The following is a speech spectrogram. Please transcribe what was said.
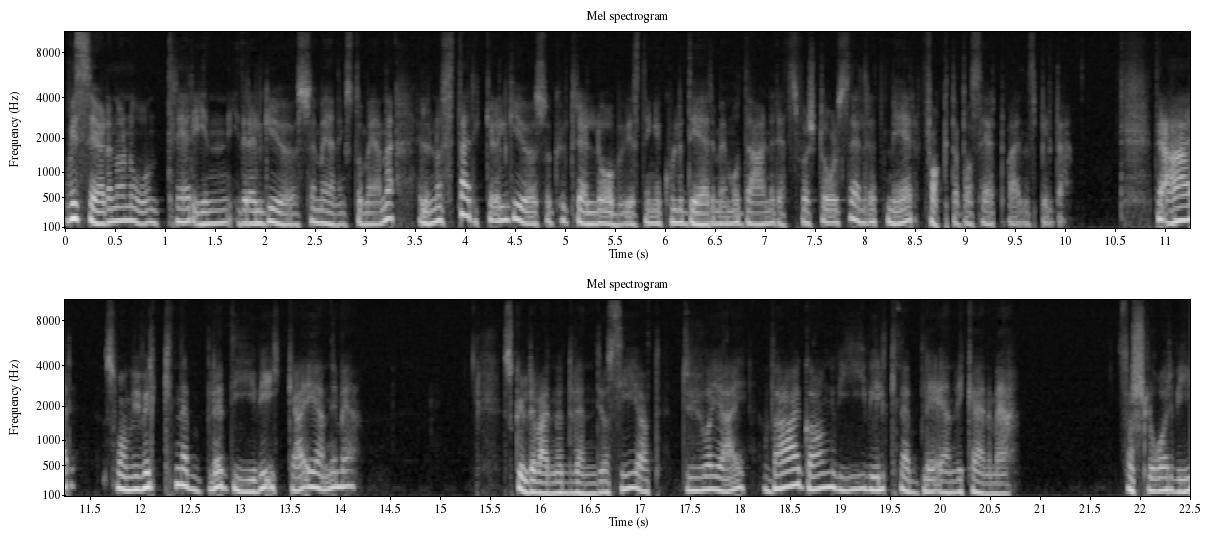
Og vi ser det når noen trer inn i det religiøse meningsdomenet, eller når sterke religiøse og kulturelle overbevisninger kolliderer med moderne rettsforståelse eller et mer faktabasert verdensbilde. Det er som om vi vil kneble de vi ikke er enig med. Skulle det være nødvendig å si at du og jeg, hver gang vi vil kneble en vi ikke er enig med, så slår vi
